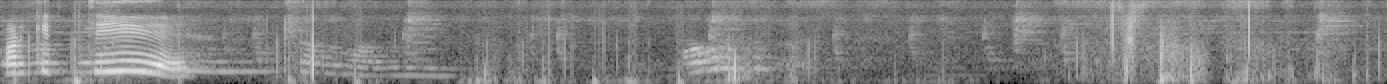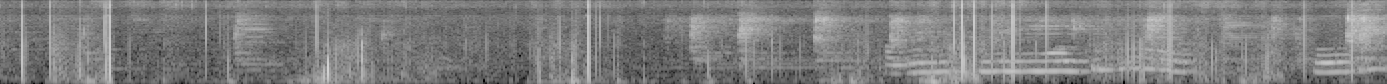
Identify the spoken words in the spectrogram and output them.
Fark etti. Oh.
